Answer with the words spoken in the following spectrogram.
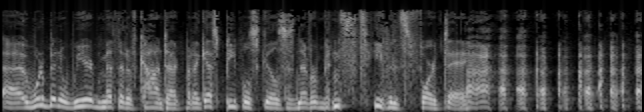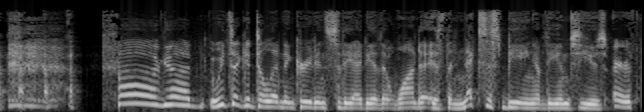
uh, would have been a weird method of contact, but I guess people skills has never been Steven's forte. oh god. We took it to lending credence to the idea that Wanda is the nexus being of the MCU's Earth,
